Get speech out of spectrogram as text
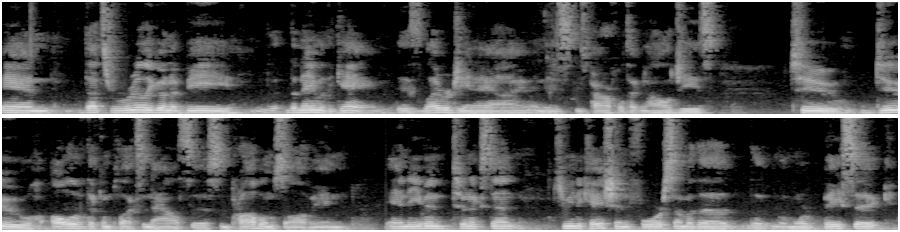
And that's really going to be the name of the game is leveraging AI and these, these powerful technologies to do all of the complex analysis and problem solving and even to an extent communication for some of the, the, more basic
